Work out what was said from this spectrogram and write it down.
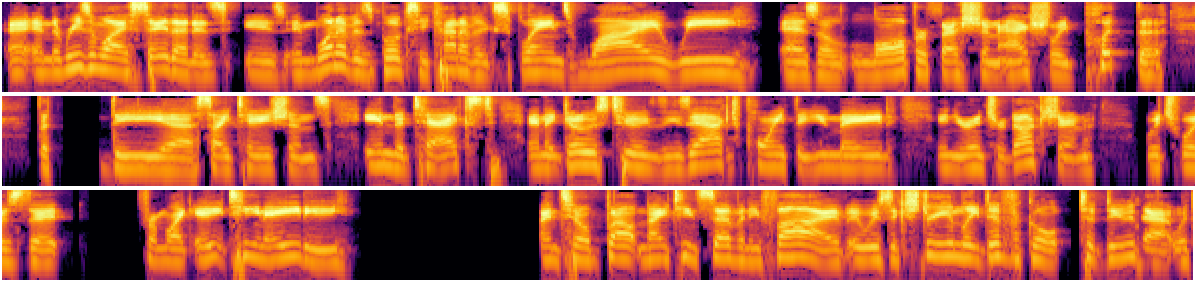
And the reason why I say that is, is in one of his books, he kind of explains why we, as a law profession, actually put the the the uh, citations in the text, and it goes to the exact point that you made in your introduction, which was that from like 1880 until about 1975, it was extremely difficult to do that with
